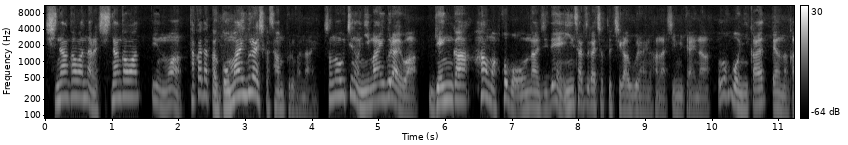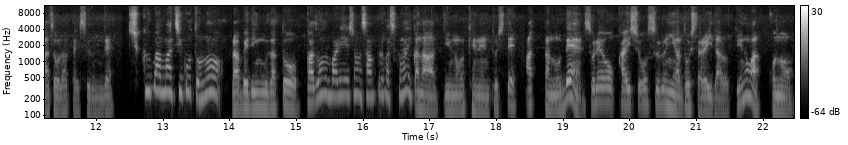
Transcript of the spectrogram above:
品川なら品川っていうのは、たかだか5枚ぐらいしかサンプルがない。そのうちの2枚ぐらいは、原画、版はほぼ同じで、印刷がちょっと違うぐらいの話みたいな、ほぼ似通ったような画像だったりするんで、宿場町ごとのラベリングだと画像のバリエーションサンプルが少ないかなっていうのが懸念としてあったので、それを解消するにはどうしたらいいだろうっていうのが、この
